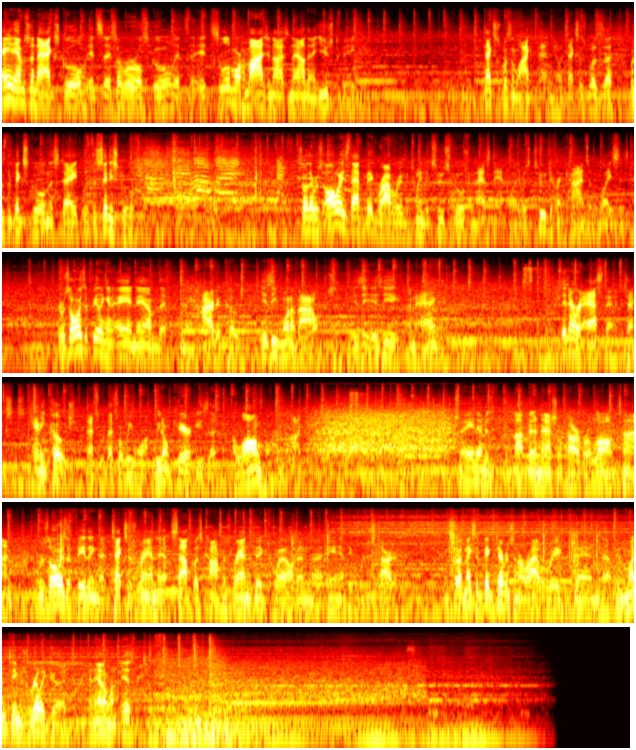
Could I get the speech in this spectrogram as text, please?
A&M's an ag school. It's, it's a rural school. It's, it's a little more homogenized now than it used to be. Texas wasn't like that. You know, Texas was the, was the big school in the state, was the city school. So there was always that big rivalry between the two schools from that standpoint. It was two different kinds of places. There was always a feeling in A&M that when they hired a coach, is he one of ours? Is he, is he an ag? They never asked that in Texas. Can he coach? That's what, that's what we want. We don't care if he's a, a Longhorn or not. So A&M has not been a national power for a long time. There was always a feeling that Texas ran the Southwest Conference, ran the Big 12, and the A&M people were just tired of it. And so it makes a big difference in a rivalry when, uh, when one team is really good and the other one isn't.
